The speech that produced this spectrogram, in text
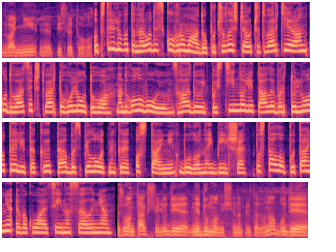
два дні е, після того. Обстрілювати народицьку громаду почали ще о четвертій ранку 24 лютого. Над головою, згадують, постійно літали вертольоти, літаки та безпілотники. Останніх було найбільше. Постало питання евакуації населення. Кажу вам так, що люди не думали, що, наприклад, воно буде,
